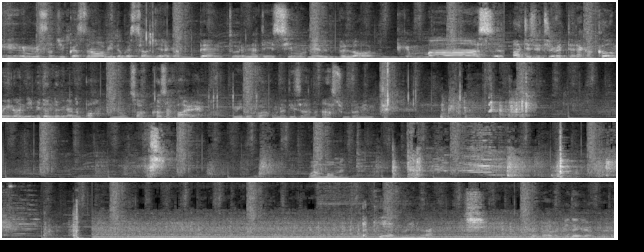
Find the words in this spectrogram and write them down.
primo messaggio in questo nuovo video Quest'oggi raga bentornatissimo nel vlog Mas Oggi sinceramente raga come in ogni video indovinate un po' Non so cosa fare Mi do qua una tisana assolutamente One moment E chi è quella? No, mi dai camera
